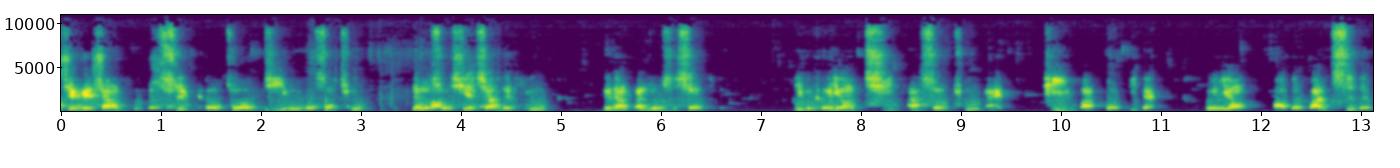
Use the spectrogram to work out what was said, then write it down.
献给上主的是可做祭物的牲畜，那么所献上的礼物。就当看作是圣的，你不可用其他牲畜来替换或替代，不用用好的换次的，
